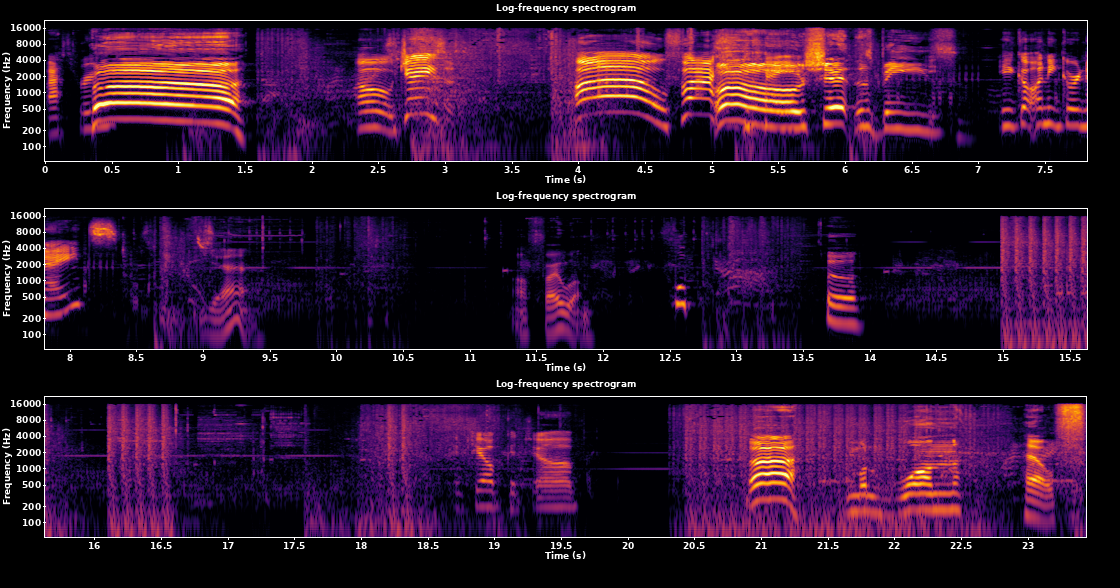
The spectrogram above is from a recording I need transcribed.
Bathroom. Ah! Oh, Jesus! Oh, fuck! Oh shit, there's bees. You got any grenades? Yeah. I'll throw one. Whoop. Uh. Job, good job. Ah! I'm on one health.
